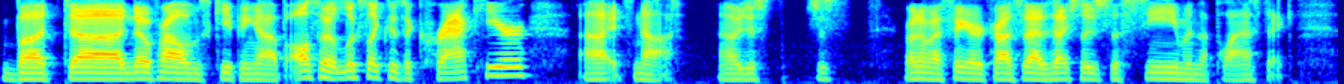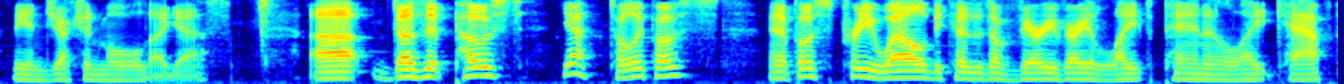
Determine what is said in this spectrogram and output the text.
but uh, no problems keeping up. Also, it looks like there's a crack here. Uh, it's not. I just just running my finger across that. It's actually just a seam in the plastic, the injection mold, I guess. Uh, does it post? Yeah, totally posts and it posts pretty well because it's a very very light pen and a light cap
